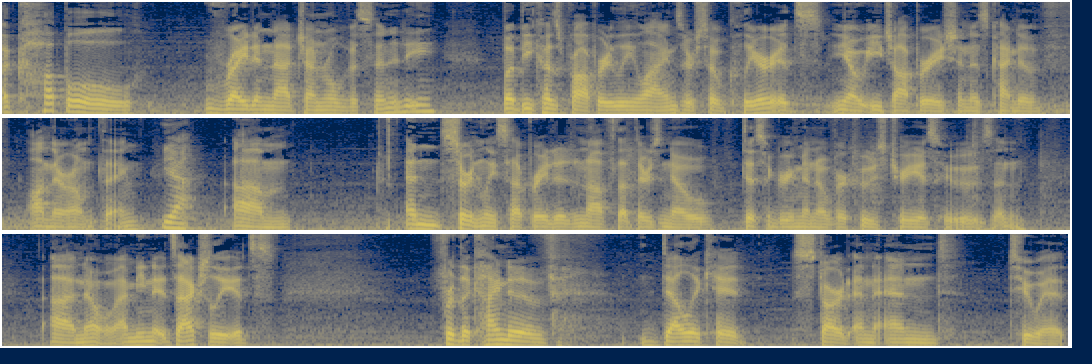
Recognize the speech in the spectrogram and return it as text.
a couple right in that general vicinity, but because property lines are so clear, it's you know each operation is kind of on their own thing. Yeah, Um, and certainly separated enough that there's no disagreement over whose tree is whose. And uh, no i mean it's actually it's for the kind of delicate start and end to it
